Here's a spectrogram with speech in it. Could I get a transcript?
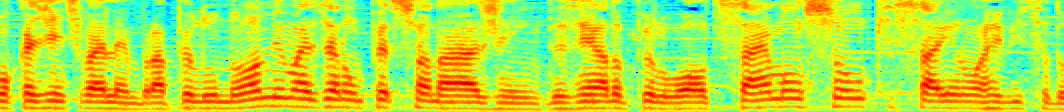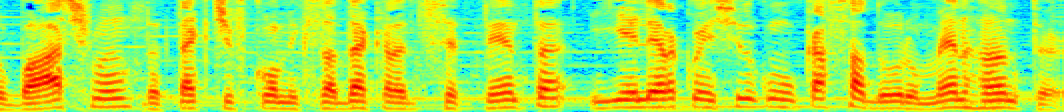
pouca gente vai lembrar pelo nome, mas era um personagem desenhado pelo Walt Simonson, que saiu numa revista do Batman, Detective Comics da década de 70, e ele era conhecido como o Caçador, o Manhunter.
